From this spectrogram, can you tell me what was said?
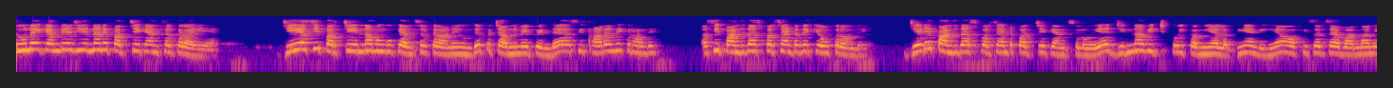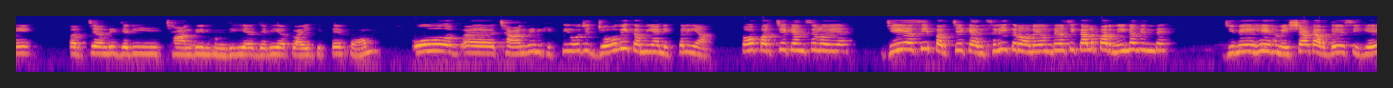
ਹੁਣ ਇਹ ਕਹਿੰਦੇ ਆ ਜੀ, ਇਹਨਾਂ ਨੇ ਪਰਚੇ ਕੈਨਸਲ ਕਰਾਏ ਹੈ। ਜੇ ਅਸੀਂ ਪਰਚੇ ਇਹਨਾਂ ਵਾਂਗੂ ਕੈਨਸਲ ਕਰਾਣੇ ਹੁੰਦੇ 95 ਪਿੰਡ ਹੈ, ਅਸੀਂ ਸਾਰਿਆਂ ਦੇ ਕਰਾਉਂਦੇ। ਅਸੀਂ 5-10% ਦੇ ਕਿਉਂ ਕਰਾਉਂਦੇ? ਜਿਹੜੇ 5-10% ਪਰਚੇ ਕੈਨਸਲ ਹੋਏ ਆ, ਜਿਨ੍ਹਾਂ ਵਿੱਚ ਕੋਈ ਕਮੀਆਂ ਲੱਭੀਆਂ ਗਈਆਂ ਆਫੀਸਰ ਸਾਹਿਬਾਨਾਂ ਨੇ ਪਰਚਿਆਂ ਦੀ ਜਿਹੜੀ ਛਾਨਬੀਨ ਹੁੰਦੀ ਹੈ ਜਿਹੜੀ ਅਪਲਾਈ ਕੀਤੇ ਫਾਰਮ ਉਹ ਅਹ, ਛਾਨਬੀਨ ਕੀਤੀ ਉਹ 'ਚ ਜੋ ਵੀ ਕਮੀਆਂ ਨਿਕਲੀਆਂ ਤਾਂ ਉਹ ਪਰਚੇ ਕੈਨਸਲ ਹੋਏ ਆ। ਜੇ ਅਸੀਂ ਪਰਚੇ ਕੈਨਸਲ ਹੀ ਕਰਾਉਣੇ ਹੁੰਦੇ ਅਸੀਂ ਕੱਲ ਭਰਨੀ ਨਾ ਦਿੰਦੇ। ਜਿਵੇਂ ਇਹ ਹਮੇਸ਼ਾ ਕਰਦੇ ਸੀਗੇ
